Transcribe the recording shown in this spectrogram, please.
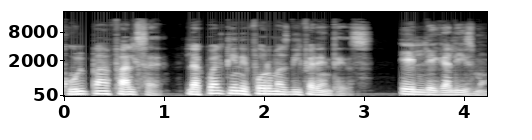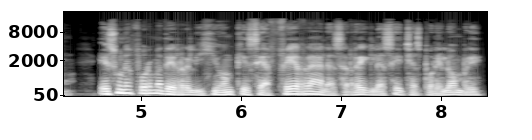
culpa falsa, la cual tiene formas diferentes. El legalismo es una forma de religión que se aferra a las reglas hechas por el hombre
